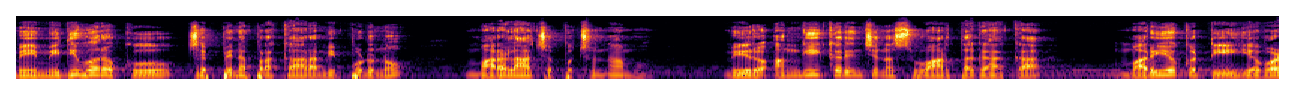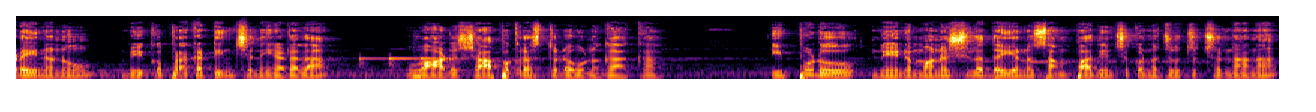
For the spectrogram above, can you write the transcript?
మేమిది వరకు చెప్పిన ప్రకారం ఇప్పుడును మరలా చెప్పుచున్నాము. మీరు అంగీకరించిన స్వార్థగాక మరి ఒకటి ఎవడైనను మీకు ప్రకటించిన ఎడల వాడు శాపగ్రస్తుడవునుగాక ఇప్పుడు నేను మనుషుల దయను సంపాదించుకొని చూచుచున్నానా?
